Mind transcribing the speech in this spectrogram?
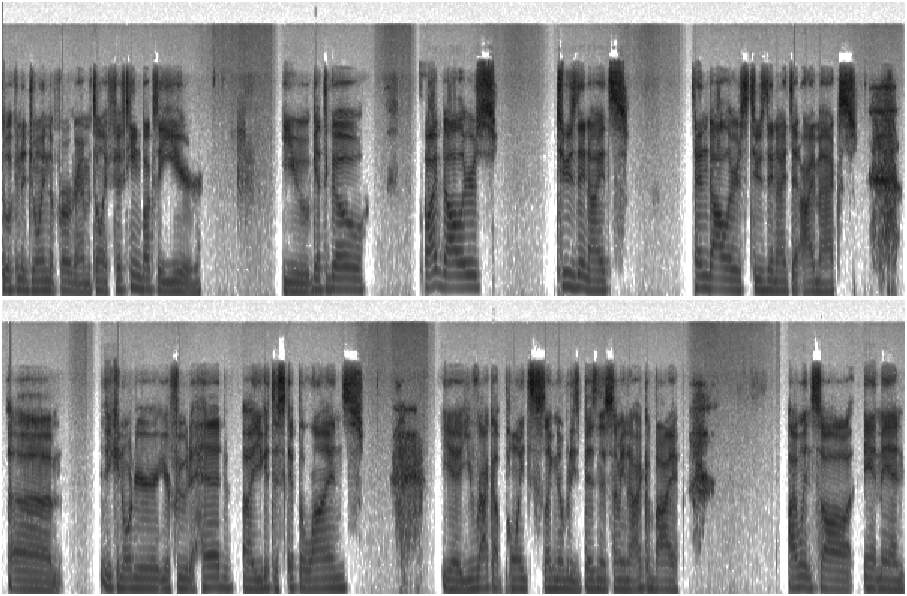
you're looking to join the program, it's only fifteen bucks a year. You get to go five dollars Tuesday nights, ten dollars Tuesday nights at IMAX. Um, you can order your food ahead. Uh, you get to skip the lines. Yeah, you rack up points like nobody's business. I mean, I could buy. I went and saw Ant Man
